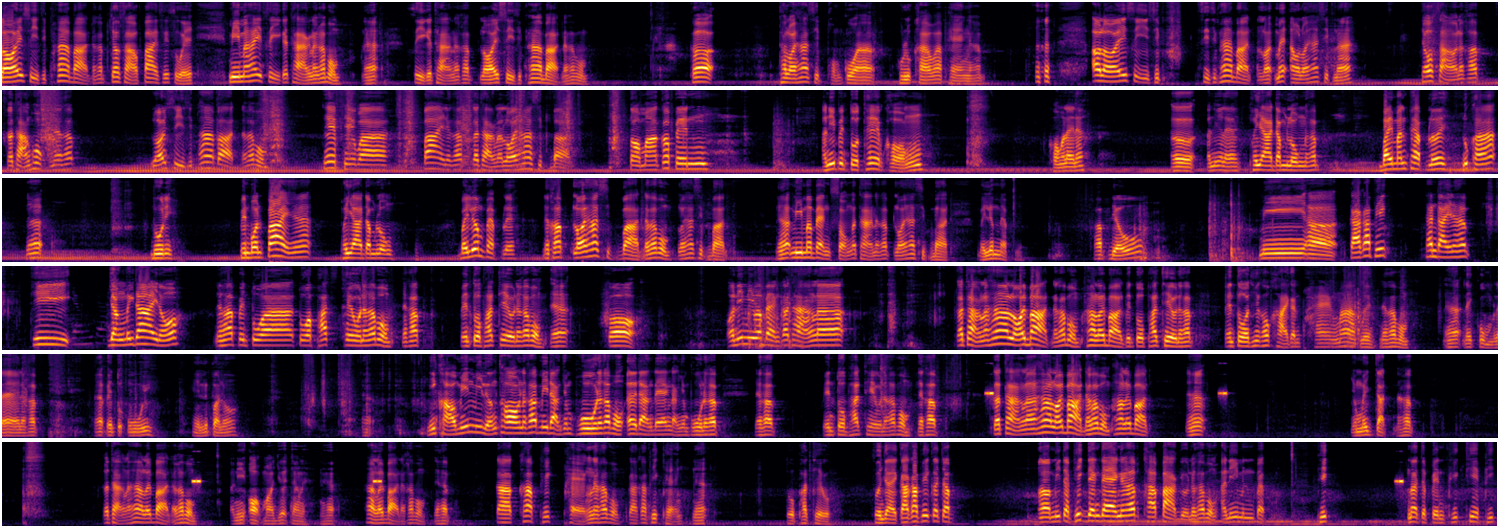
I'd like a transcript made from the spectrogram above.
ร้อยสี่สิบห้าบาทนะครับ เจ้าสาวป้ายสวยๆ มีมาให้สี่กระถางนะครับผมนะฮะสี่กระถางนะครับร้อยสี่สิบห้าบาทนะครับผม ก็ถ้าร้อยห้าสิบผมกลัวคุณลูกค้าว่าแพงนะครับ เอาร้อยสี่สิบสี่สิบห้าบาทร้อยไม่เอาร้อยห้าสิบนะ เจ้าสาวนะครับ กระถางหกนะครับ ร้อยสี่สิบห้าบาทนะครับผม เทพเทวาป้ายนะครับ กระถางละร้อยห้าสิบบาท ต่อมาก็เป็น อันนี้เป็นตัวเทพของของอะไรนะ เอออันนี้อะไรพญาดำรงนะครับ ใบมันแผบเลยลูกค้านะฮะดูดิ เป็นบอลป้ายฮะพญาดำรง ใบเลื่อมแบบเลยนะครับร้อยห้าสิบบาทนะครับผมร้อยห้าสิบบาท นะฮะมีมาแบ่งสองกระถางนะครับร้อยห้าสิบบาทใบเลื่อมแบบเลยครับเดี๋ยว มีอ่ากากาพิกท่านใดนะครับ ที่ยังไม่ได้เนาะนะครับ เป็นตัวตัวพัสเทลนะครับผมนะครับ เป็นตัวพัสเทลนะครับผมนะฮะก็วันนี้มีมาแบ่งกระถางละกระถางละห้าร้อยบาทนะครับผมห้าร้อยบาทเป็นตัวพัสเทลนะครับ เป็นตัวที่เขาขายกันแพงมากเลยนะครับผม นะฮะในกลุ่มแรนะครับนะเป็นตัวอุ้ยเห็นหรือเปล่าเนาะนะฮะมีขาวมิ้นมีเหลืองทองนะครับ มีด่างชมพูนะครับผมเออด่างแดงด่างชมพูนะครับนะครับ เป็นตัวพัสเทลนะครับผมนะครับ กระถางละห้าร้อยบาทนะครับผมห้าร้อยบาทนะฮะยังไม่จัดนะครับ กระถางละห้าร้อยบาทนะครับผม อันนี้ออกมาเยอะจังเลยนะฮะห้าร้อยบาทนะครับผมนะครับ กาค่าพริกแผงนะครับผมกาค่าพริกแผงนะฮะตัวพัทเทลส่วนใหญ่กาค่าพริกก็จะเอ่อมีแต่พริกแดงๆนะครับคาปากอยู่นะครับผมอันนี้มันแบบพริก น่าจะเป็นพริกเทียพริก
